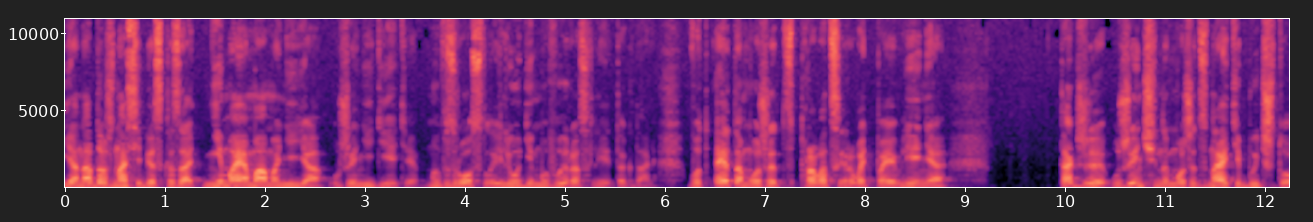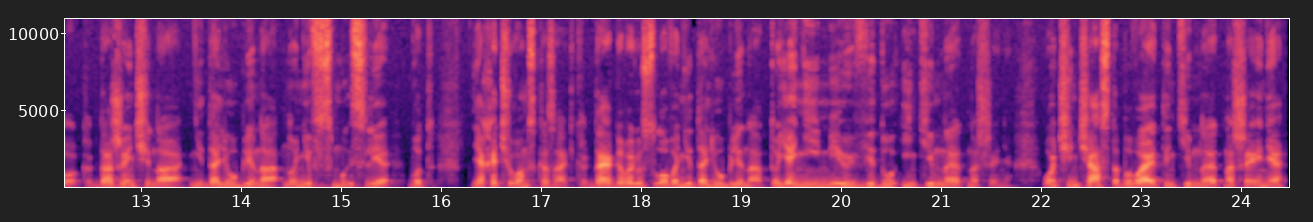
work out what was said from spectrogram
И она должна себе сказать, ни моя мама, ни я, уже не дети. Мы взрослые люди, мы выросли и так далее. Вот это может спровоцировать появление также у женщины может, знаете, быть что, когда женщина недолюблена, но не в смысле, вот я хочу вам сказать, когда я говорю слово недолюблена, то я не имею в виду интимные отношения. Очень часто бывает интимные отношения,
